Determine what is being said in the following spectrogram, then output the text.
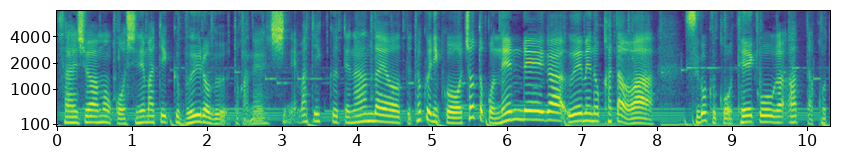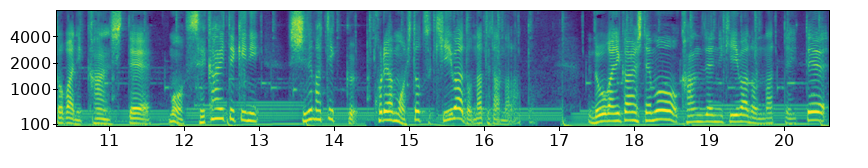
最初はもうこうシネマティック Vlog とかね、シネマティックってなんだよって特にこうちょっとこう年齢が上目の方はすごくこう抵抗があった言葉に関してもう世界的にシネマティックこれはもう一つキーワードになってたんだなと。動画に関しても完全にキーワードになっていて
